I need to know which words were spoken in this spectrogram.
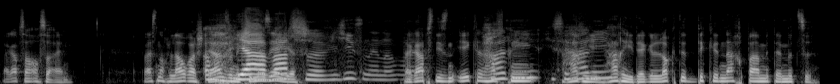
Da gab es auch so einen. Weißt du noch, Laura Stern, so eine ja, Kinderserie. warte, wie hieß denn der nochmal? Da gab es diesen ekelhaften Harry? Harry, Harry? Harry, der gelockte, dicke Nachbar mit der Mütze.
